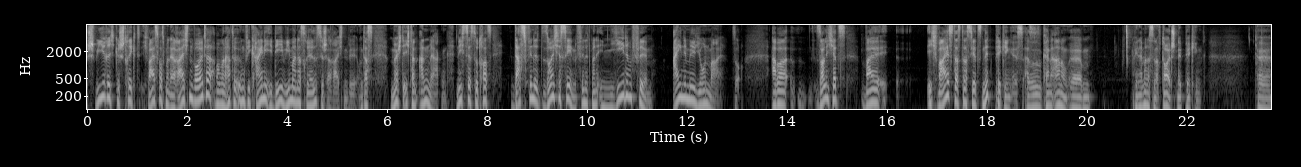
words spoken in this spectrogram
schwierig gestrickt. Ich weiß, was man erreichen wollte, aber man hatte irgendwie keine Idee, wie man das realistisch erreichen will. Und das möchte ich dann anmerken. Nichtsdestotrotz, das findet, solche Szenen findet man in jedem Film eine Million Mal. So. Aber soll ich jetzt, weil ich weiß, dass das jetzt Nitpicking ist, also keine Ahnung, ähm, wie nennt man das denn auf Deutsch, Nitpicking? Äh,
